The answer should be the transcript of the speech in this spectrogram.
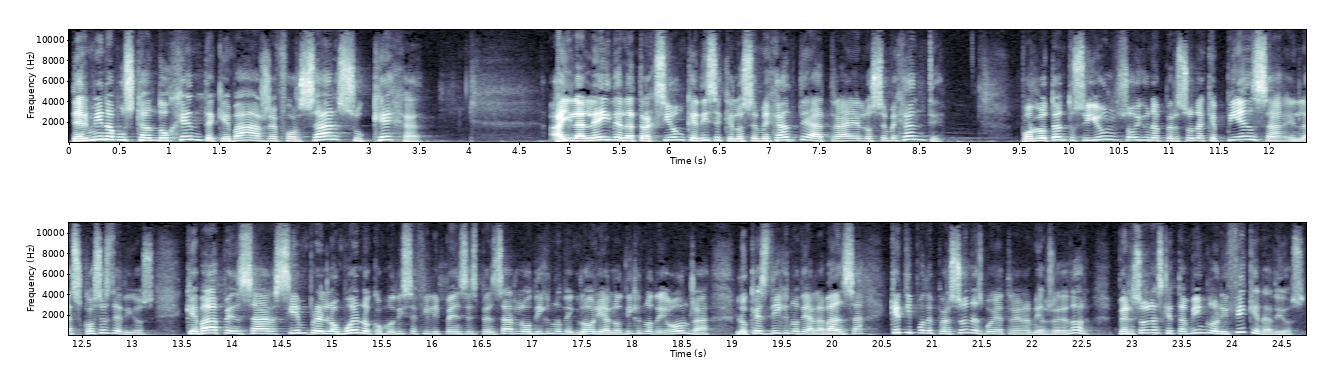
termina buscando gente que va a reforzar su queja. Hay la ley de la atracción que dice que lo semejante atrae lo semejante. Por lo tanto, si yo soy una persona que piensa en las cosas de Dios, que va a pensar siempre lo bueno, como dice Filipenses, pensar lo digno de gloria, lo digno de honra, lo que es digno de alabanza, ¿qué tipo de personas voy a traer a mi alrededor? Personas que también glorifiquen a Dios,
